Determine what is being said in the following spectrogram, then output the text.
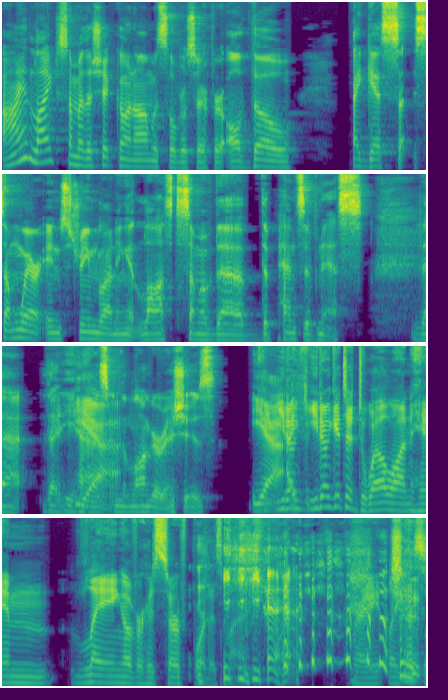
I liked some of the shit going on with Silver Surfer, although I guess somewhere in streamlining it lost some of the the pensiveness that that he has Yeah. in the longer issues. Yeah. you don't th- you don't get to dwell on him laying over his surfboard as much, yeah. Right? Like, Just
